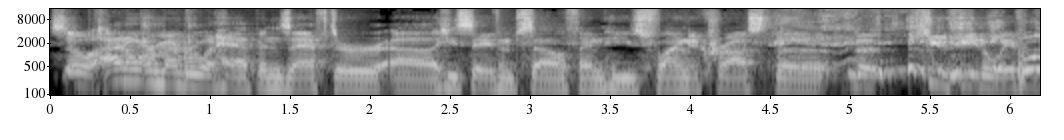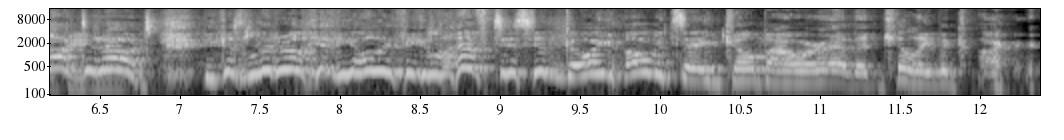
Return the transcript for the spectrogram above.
So I don't remember what happens after uh, he saved himself and he's flying across the, the two feet away from the blocked it out because literally the only thing left is him going home and saying kill power and then killing the car.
